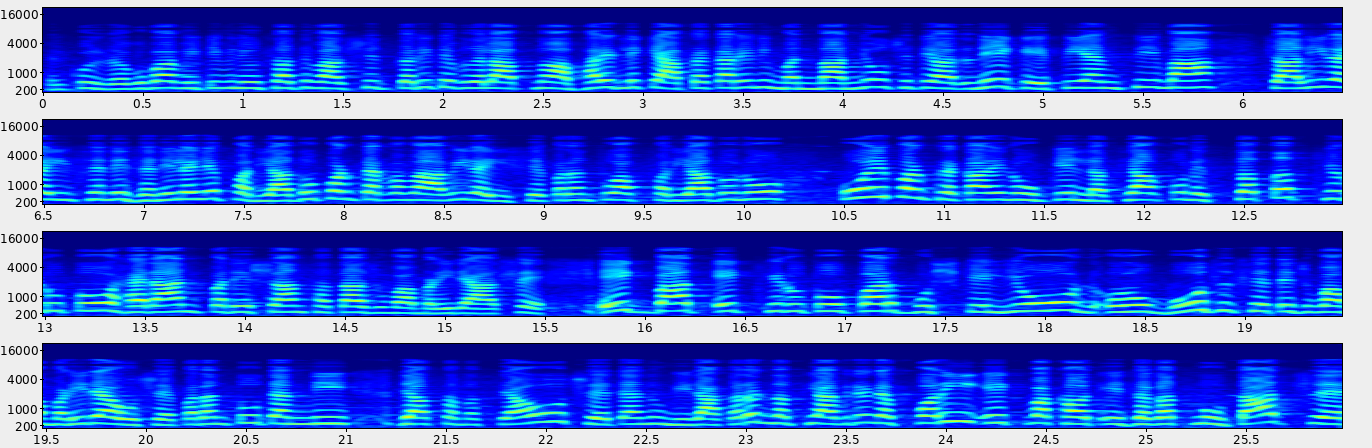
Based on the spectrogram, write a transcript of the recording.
બિલકુલ. રઘુબા વીટીવી ન્યૂઝ સાથે વાતચીત કરી તે બદલ આપનો આભાર. એટલે કે આ પ્રકારની મનમાન્યો છે તે અનેક એપીએમસીમાં ચાલી રહી છે અને જેને લઈને ફરિયાદો પણ કરવામાં આવી રહી છે. પરંતુ આ ફરિયાદોનો કોઈ પણ પ્રકારનો ઉકેલ નથી આવતો અને સતત ખેડૂતો હેરાન પરેશાન થતા જોવા મળી રહ્યા છે. એક બાદ એક ખેડૂતો પર મુશ્કેલીઓનો બોજ છે તે જોવા મળી રહ્યો છે. પરંતુ તેમની જે સમસ્યાઓ છે તેનું નિરાકરણ નથી આવી રહ્યું અને ફરી એક વખત એ જગતનો તાજ છે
